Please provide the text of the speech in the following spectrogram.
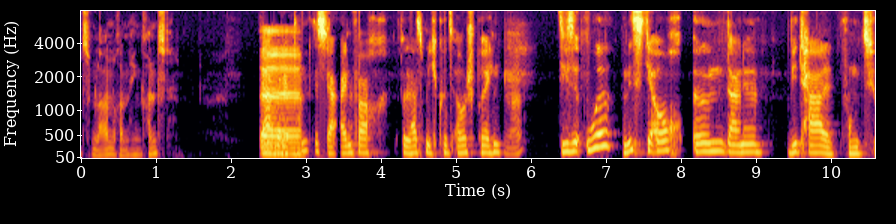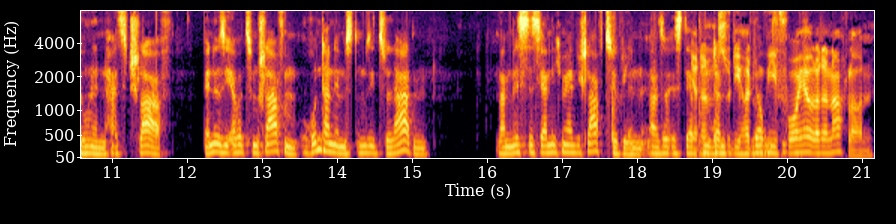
zum Laden ranhängen kannst. Ja, aber der Äh, Punkt ist ja einfach, lass mich kurz aussprechen. ja. Diese Uhr misst ja auch ähm, deine Vitalfunktionen, heißt Schlaf. Wenn du sie aber zum Schlafen runternimmst, um sie zu laden, dann misst es ja nicht mehr die Schlafzyklen. Also ist der ja, dann Punkt musst du die halt irgendwie vorher oder danach laden.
